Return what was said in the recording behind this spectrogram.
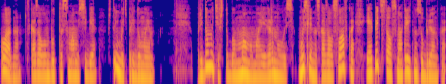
«Ладно», — сказал он будто самому себе, — «что-нибудь придумаем». «Придумайте, чтобы мама моя вернулась», — мысленно сказал Славка и опять стал смотреть на зубренка.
